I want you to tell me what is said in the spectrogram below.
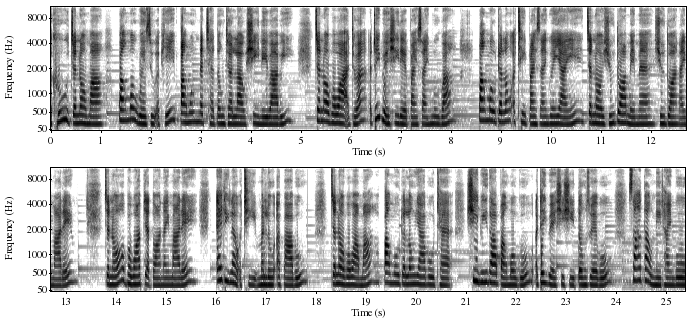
အခုကျွန်တော်မှာပေါင်မုတ်ဝေစုအဖြစ်ပေါင်မုတ်နှစ်ချက်သုံးချက်လောက်ရှိနေပါပြီကျွန်တော်ဘဝအတွက်အထိပ္ပယ်ရှိတဲ့ပိုင်ဆိုင်မှုပါပေါင်မုတ်တစ်လုံးအထီပိုင်ဆိုင်ခွင့်ရရင်ကျွန်တော်ယူသွားမယ်မှန်းယူသွားနိုင်ပါတယ် ကျွန်တော်ဘဝပြတ်သွားနိုင်ပါတယ်အဲ့ဒီလောက်အထိမလိုအပ်ပါဘူးကျွန်တော်ဘဝမှာပေါင်မုတ်တစ်လုံးရဖို့ထက်ရှိပြီးသားပေါင်မုတ်ကိုအတိတ်ပဲရှိရှိသုံးဆွဲဖို့စားတောက်နေထိုင်ဖို့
